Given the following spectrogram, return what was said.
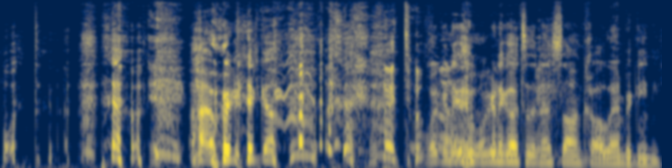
what the? All right, we're gonna go. We're gonna bro? we're gonna go to the next song called Lamborghini.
